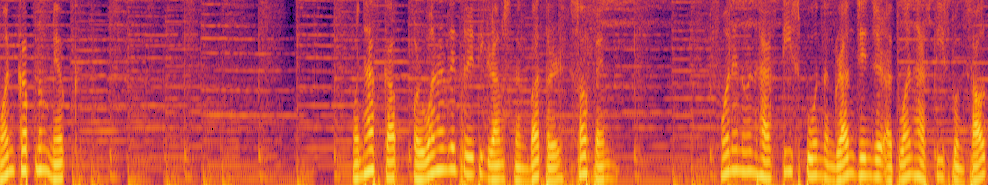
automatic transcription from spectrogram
1 cup ng milk, 1 half cup or 130 grams ng butter softened 1 and 1 half teaspoon ng ground ginger at 1 half teaspoon salt,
